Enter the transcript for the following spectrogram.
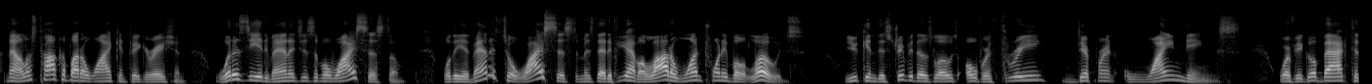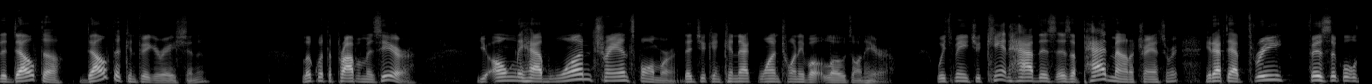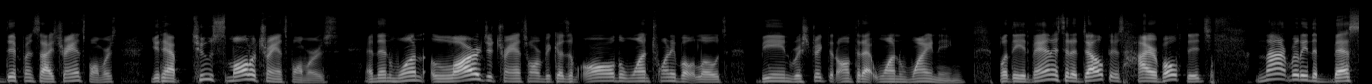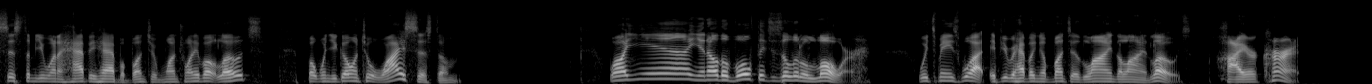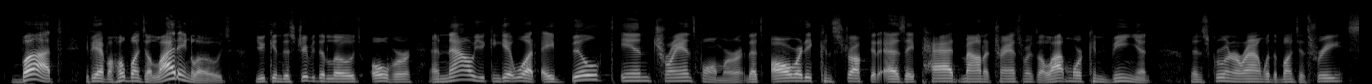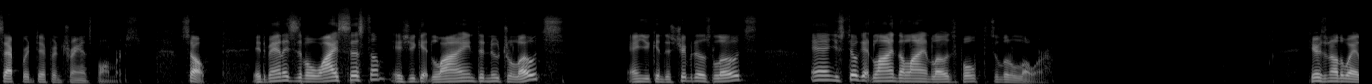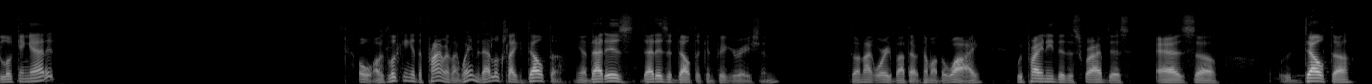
Now, let's talk about a Y configuration. What is the advantages of a Y system? Well, the advantage to a Y system is that if you have a lot of 120 volt loads, you can distribute those loads over three different windings. Where if you go back to the delta, delta configuration, look what the problem is here you only have one transformer that you can connect 120 volt loads on here, which means you can't have this as a pad mounted transformer. You'd have to have three physical different size transformers. You'd have two smaller transformers and then one larger transformer because of all the 120 volt loads being restricted onto that one winding. But the advantage to the Delta is higher voltage. Not really the best system you want to have. You have a bunch of 120 volt loads. But when you go into a Y system, well, yeah, you know, the voltage is a little lower, which means what? If you were having a bunch of line to line loads, higher current. But if you have a whole bunch of lighting loads, you can distribute the loads over, and now you can get what? A built in transformer that's already constructed as a pad mounted transformer. It's a lot more convenient than screwing around with a bunch of three separate different transformers. So, advantages of a Y system is you get line to neutral loads, and you can distribute those loads and you still get line-to-line loads. Voltage a little lower. Here's another way of looking at it. Oh, I was looking at the primer, like, wait a minute, that looks like delta. Yeah, that is that is a delta configuration. So I'm not worried about that. We're talking about the Y. We probably need to describe this as uh, delta.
